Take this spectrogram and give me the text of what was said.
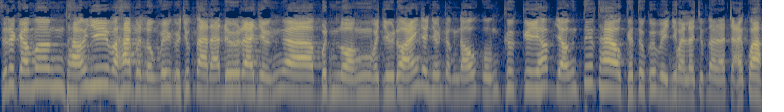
Xin cảm ơn Thảo Nhi và hai bình luận viên của chúng ta đã đưa ra những uh, bình luận và dự đoán cho những trận đấu cũng cực kỳ hấp dẫn. Tiếp theo, kính thưa quý vị, như vậy là chúng ta đã trải qua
